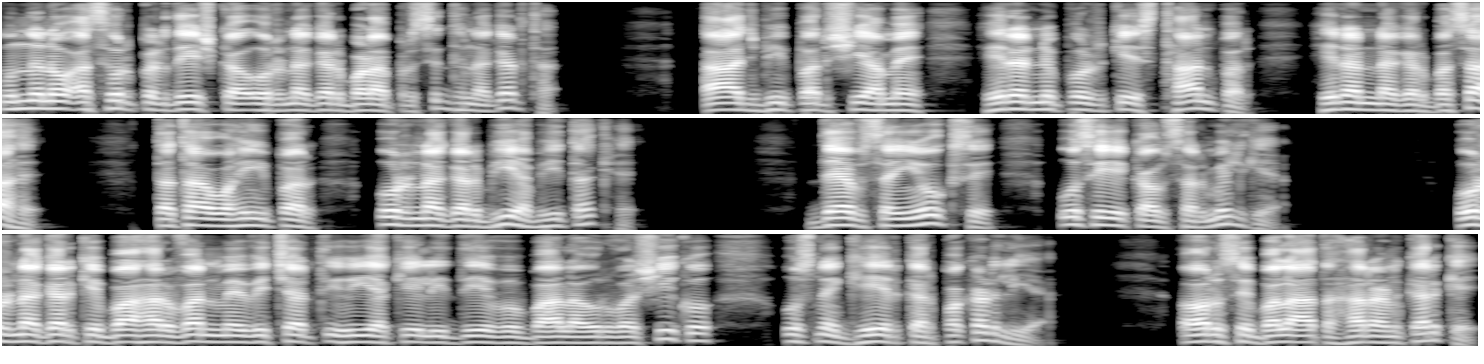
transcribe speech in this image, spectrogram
उन दिनों असुर प्रदेश का उर्नगर बड़ा प्रसिद्ध नगर था। आज भी पर्शिया में हिरण्यपुर के स्थान पर हिरण्यनगर बसा है, तथा वहीं पर उरनगर भी अभी तक है। देव संयोग से उसे एक अवसर मिल गया। उरनगर के बाहर वन में विचरती हुई अकेली देव बाला उर्वशी को उसने घेर कर पकड़ लिया और उसे बलात् हरण करके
